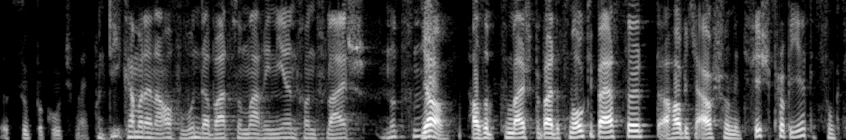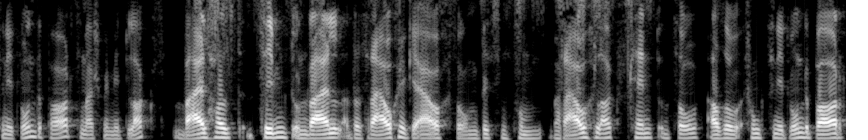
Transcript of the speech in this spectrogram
super gut schmecken. Und die kann man dann auch wunderbar zum Marinieren von Fleisch nutzen? Ja, also zum Beispiel bei der Smoky Bastard, da habe ich auch schon mit Fisch probiert. Das funktioniert wunderbar, zum Beispiel mit Lachs, weil halt Zimt und weil das Rauchige auch so ein bisschen vom Rauchlachs kennt und so. Also funktioniert wunderbar.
